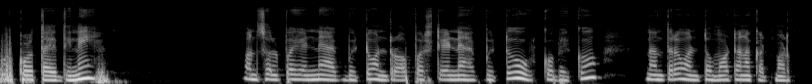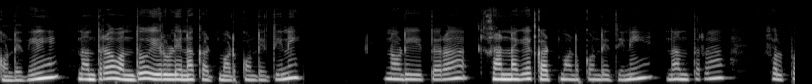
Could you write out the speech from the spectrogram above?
ಹುರ್ಕೊಳ್ತಾ ಇದ್ದೀನಿ. ಒಂದು ಸ್ವಲ್ಪ ಎಣ್ಣೆ ಹಾಕ್ಬಿಟ್ಟು, ಒಂದು ಡ್ರಾಪ್ ಅಷ್ಟು ಎಣ್ಣೆ ಹಾಕ್ಬಿಟ್ಟು ಹುರ್ಕೋಬೇಕು. ನಂತರ ಒಂದು ಟೊಮೊಟೊನ ಕಟ್ ಮಾಡ್ಕೊಂಡಿದ್ದೀನಿ. ನಂತರ ಒಂದು ಈರುಳ್ಳಿನ ಕಟ್ ಮಾಡ್ಕೊಂಡಿದ್ದೀನಿ. ನೋಡಿ ಈ ಥರ ಸಣ್ಣಗೆ ಕಟ್ ಮಾಡ್ಕೊಂಡಿದ್ದೀನಿ. ನಂತರ ಸ್ವಲ್ಪ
